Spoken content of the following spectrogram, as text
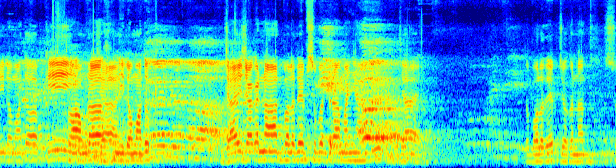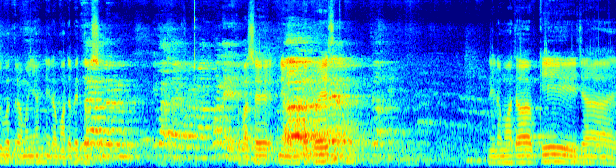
নীলমাধব কি? তো আমরা নীলমাধব জয় জগন্নাথ বলদেব সুভদ্রা মাইয়া জয়। তো বলদেব জগন্নাথ সুভদ্রা মাইয়া নীলমাধবের দর্শন। পাশে নীলমাধব রয়েছে। নীলমাধব কি? জয়।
